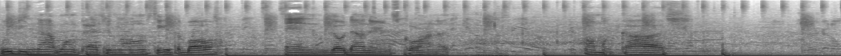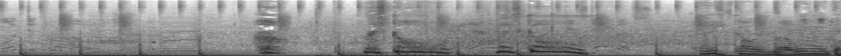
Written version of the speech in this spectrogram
we do not want Patrick Mahomes to get the ball and go down there and score on us. Oh my gosh. Let's go. Let's go. Let's go, bro. We need to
